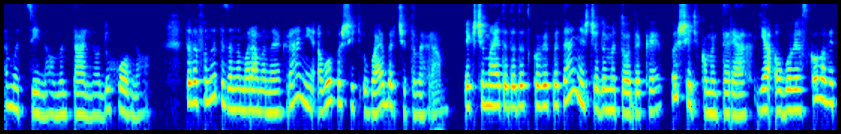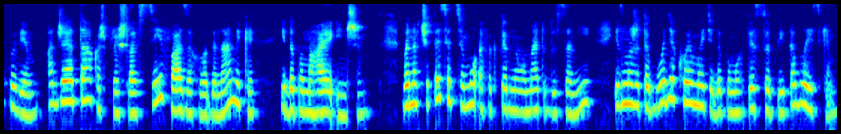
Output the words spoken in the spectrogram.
емоційного, ментального, духовного. Телефонуйте за номерами на екрані або пишіть у Viber чи Telegram. Якщо маєте додаткові питання щодо методики, пишіть в коментарях, я обов'язково відповім, адже я також пройшла всі фази холодинаміки і допомагаю іншим. Ви навчитеся цьому ефективному методу самі і зможете будь-якої миті допомогти собі та близьким.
